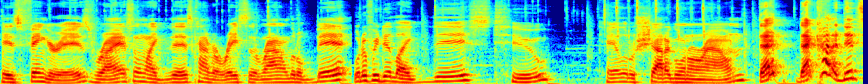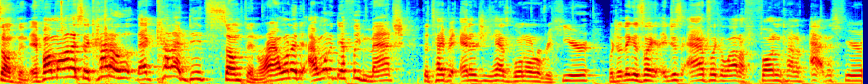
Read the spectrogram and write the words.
his finger is, right? Something like this, kind of erase it around a little bit. What if we did like this too? Okay, a little shadow going around. That that kind of did something. If I'm honest, it kind of that kind of did something, right? I want to I want to definitely match the type of energy he has going on over here, which I think is like it just adds like a lot of fun kind of atmosphere.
